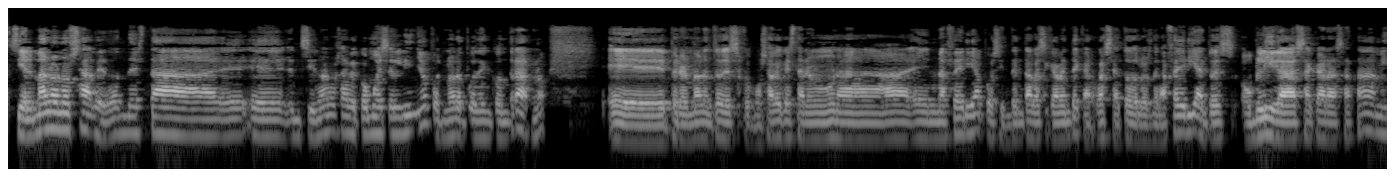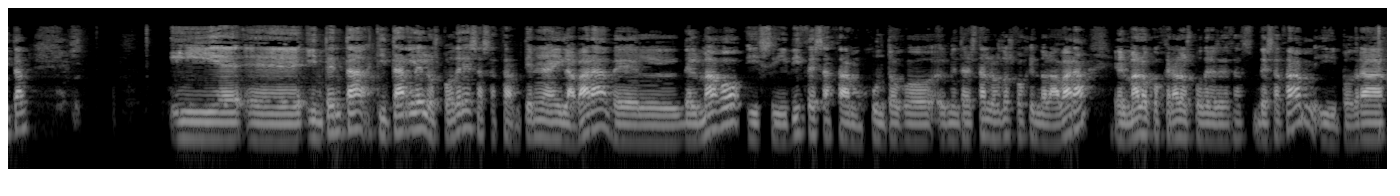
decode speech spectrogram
si malo no sabe dónde está, eh, eh, si no, no sabe cómo es el niño, pues no le puede encontrar, ¿no? Eh, pero el malo entonces, como sabe que están en una, en una feria, pues intenta básicamente cargarse a todos los de la feria, entonces obliga a sacar a Shazam y tal. Y eh, eh, intenta quitarle los poderes a Shazam. Tienen ahí la vara del, del mago y si dice Shazam junto con, mientras están los dos cogiendo la vara, el malo cogerá los poderes de, Shazam y podrá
